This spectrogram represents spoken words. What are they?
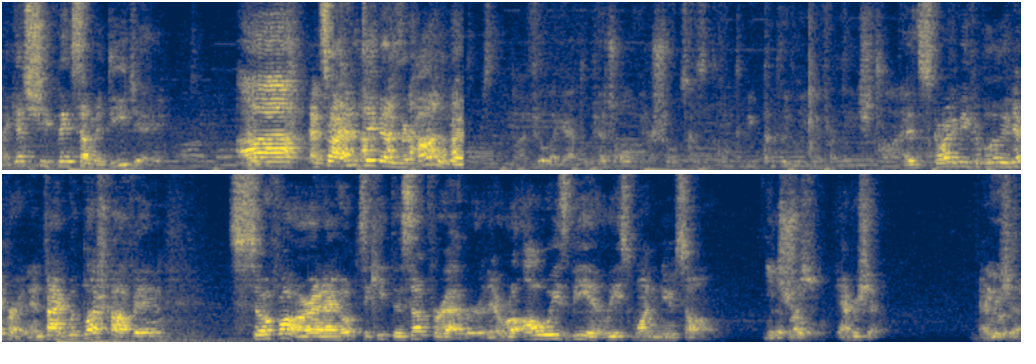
I guess she thinks I'm a DJ. Ah! And so I had to take that as a compliment. I feel like I have to catch all of your shows because it's going to be completely different each time. It's going to be completely different. In fact, with Blush Coffin, so far, and I hope to keep this up forever, there will always be at least one new song. Each a Blush- show. Every show. Every show.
